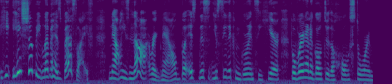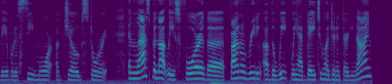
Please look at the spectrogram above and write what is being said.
he, he should be living his best life. Now he's not right now but it's this you see the congruency here but we're going to go through the whole story and be able to see more of job's story. And last but not least for the final reading of the week we have day 239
